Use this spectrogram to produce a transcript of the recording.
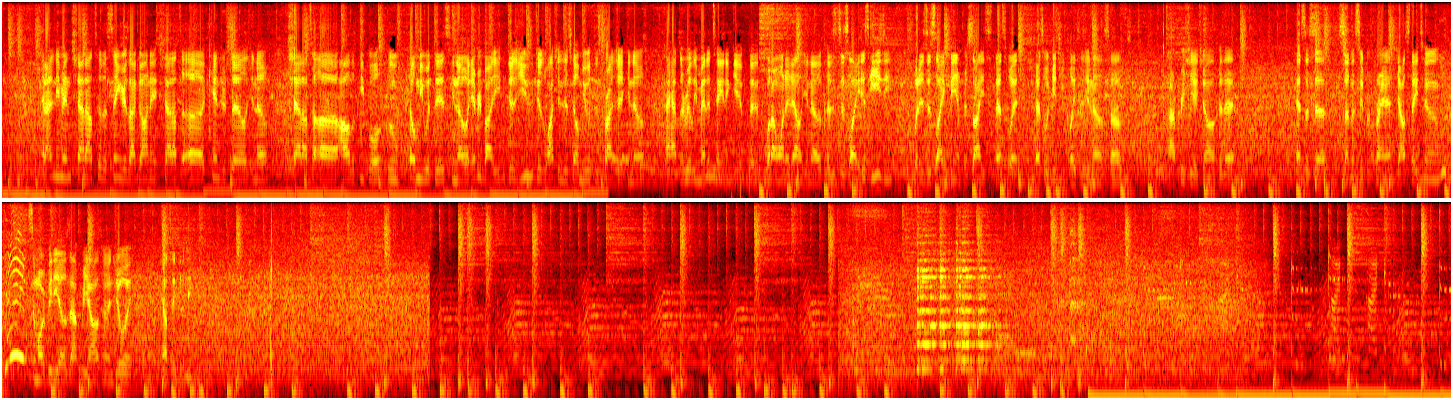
And I didn't even shout out to the singers I got on it. Shout out to uh, Kendra Sales, you know. Shout out to uh, all the people who helped me with this, you know, everybody. Just you, just watching just helped me with this project, you know. I have to really meditate and get what I wanted out, you know, because it's just like, it's easy, but it's just like being precise. That's what, that's what gets you places, you know, so I appreciate y'all for that. SSF, Southern Super Friends. Y'all stay tuned. Some more videos out for y'all to enjoy. Y'all take it easy.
